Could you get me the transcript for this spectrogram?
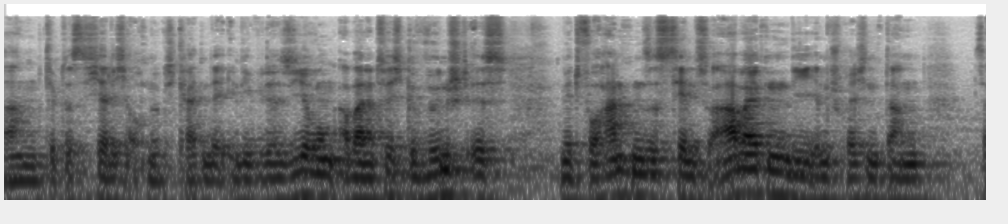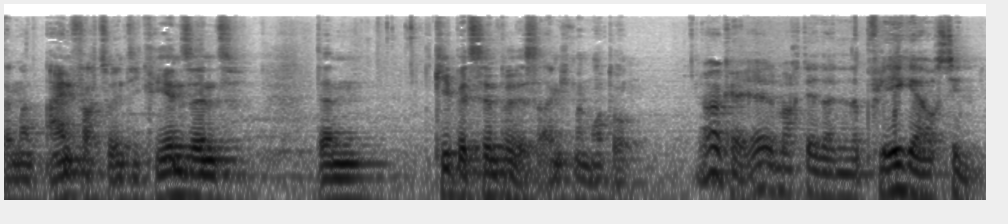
ähm, gibt es sicherlich auch Möglichkeiten der Individualisierung, aber natürlich gewünscht ist, mit vorhandenen Systemen zu arbeiten, die entsprechend dann sagen wir mal, einfach zu integrieren sind. Denn keep it simple ist eigentlich mein Motto. Okay, macht ja dann in der Pflege auch Sinn.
